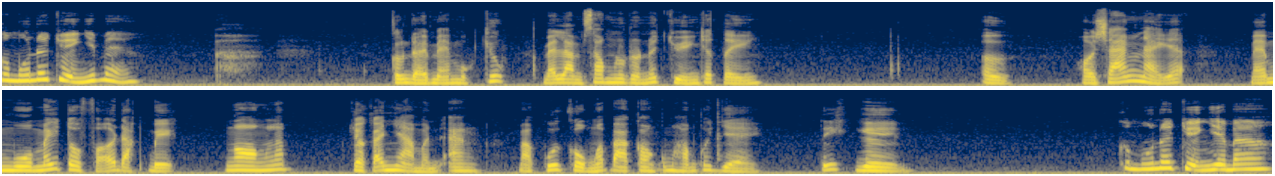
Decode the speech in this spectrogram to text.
Con muốn nói chuyện với mẹ. Con đợi mẹ một chút. Mẹ làm xong luôn rồi nói chuyện cho tiện. Ừ Hồi sáng này á Mẹ mua mấy tô phở đặc biệt Ngon lắm Cho cả nhà mình ăn Mà cuối cùng á ba con cũng không có về. Tiếc ghê. Con muốn nói chuyện về ba.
